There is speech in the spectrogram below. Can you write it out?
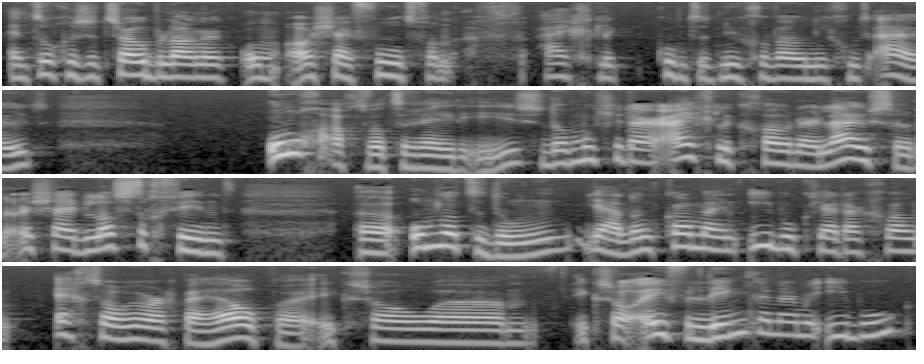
en toch is het zo belangrijk om als jij voelt van eigenlijk komt het nu gewoon niet goed uit, ongeacht wat de reden is, dan moet je daar eigenlijk gewoon naar luisteren. En als jij het lastig vindt uh, om dat te doen, ja, dan kan mijn e-book jij daar gewoon echt wel heel erg bij helpen. Ik zal, uh, ik zal even linken naar mijn e-book.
